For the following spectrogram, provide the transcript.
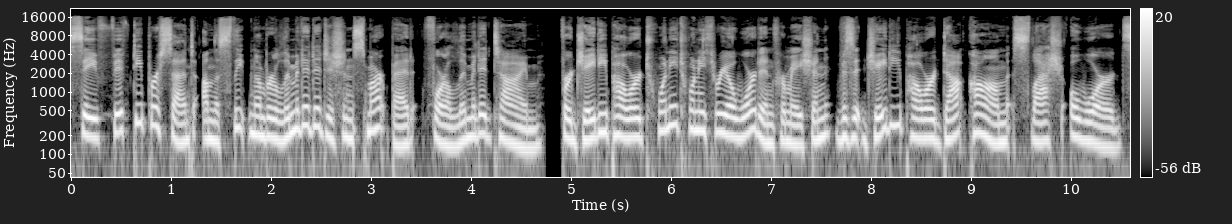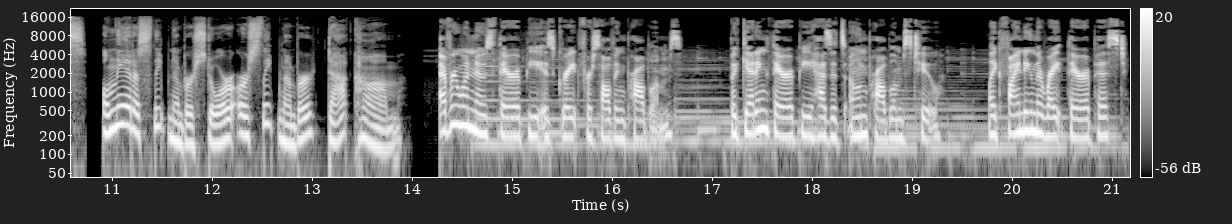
save 50% on the Sleep Number limited edition Smart Bed for a limited time. For JD Power 2023 award information, visit jdpower.com/awards. Only at a Sleep Number store or sleepnumber.com. Everyone knows therapy is great for solving problems, but getting therapy has its own problems too, like finding the right therapist,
